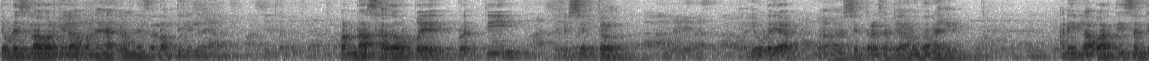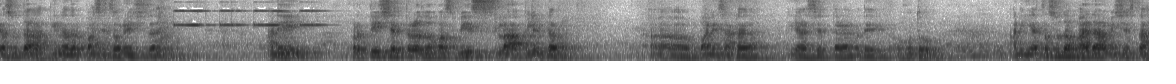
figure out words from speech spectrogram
तेवढेच लाभार्थीला आपण ह्या योजनेचा लाभ दिलेला आहे. पन्नास हजार रुपये प्रति शेततळ. एवढं या शेततळ्यासाठी अनुदान आहे. आणि लाभार्थी संख्यासुद्धा तीन हजार पाचशे चौऱ्याऐंशीच आहे. आणि प्रति शेततळ जवळपास वीस लाख लिटर पाणीसाठा या शेततळ्यामध्ये होतो. आणि याचासुद्धा फायदा विशेषतः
